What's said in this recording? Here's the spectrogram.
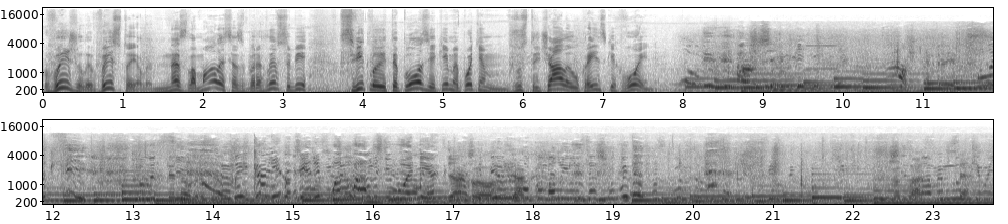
вижили, вистояли, не зламалися, зберегли в собі світло і тепло, з якими потім зустрічали українських воїнів. Молодці! Молодці! Ми коліна віримо в подвал сьогодні. Дякую, Півроку молилися, щоб ви нас Клас, Мами, внуки мої.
